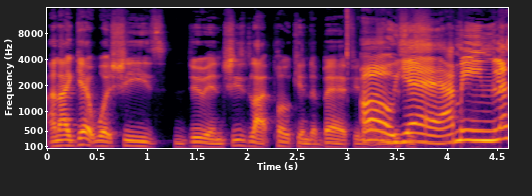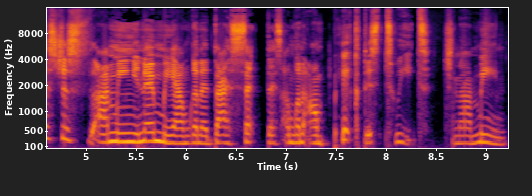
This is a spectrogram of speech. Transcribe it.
And I get what she's doing. She's like poking the bear. If you know. I Oh mean. This is- yeah, I mean, let's just. I mean, you know me. I'm gonna dissect this. I'm gonna unpick this tweet. Do you know what I mean?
